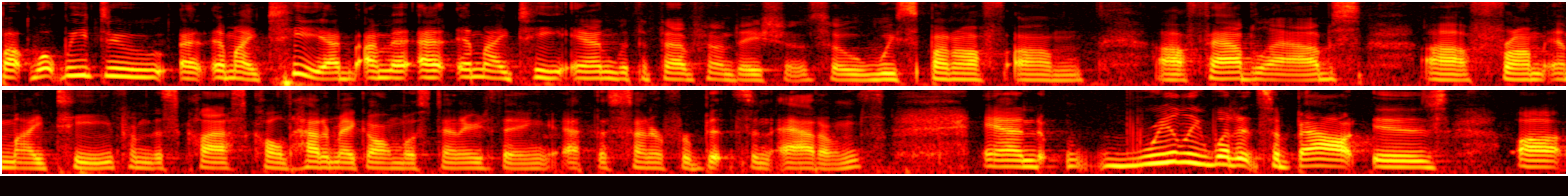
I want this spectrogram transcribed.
but what we do at MIT, I'm, I'm, at MIT and with the Fab Foundation. So we spun off um, uh, Fab Labs uh, from MIT, from this class called How to Make Almost Anything at the Center for Bits and Atoms. And really what it's about is uh,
